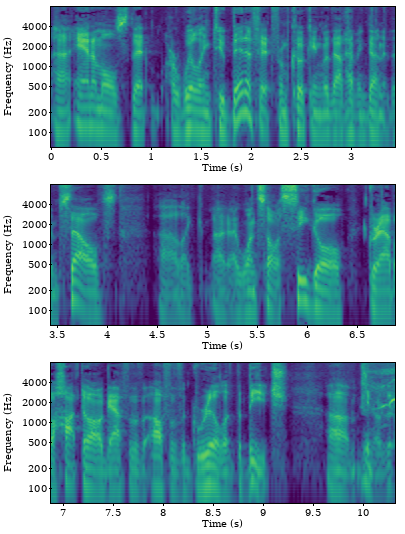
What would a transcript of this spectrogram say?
uh, animals that are willing to benefit from cooking without having done it themselves. Uh, like I, I, once saw a seagull grab a hot dog off of off of a grill at the beach. Um, you know, the,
